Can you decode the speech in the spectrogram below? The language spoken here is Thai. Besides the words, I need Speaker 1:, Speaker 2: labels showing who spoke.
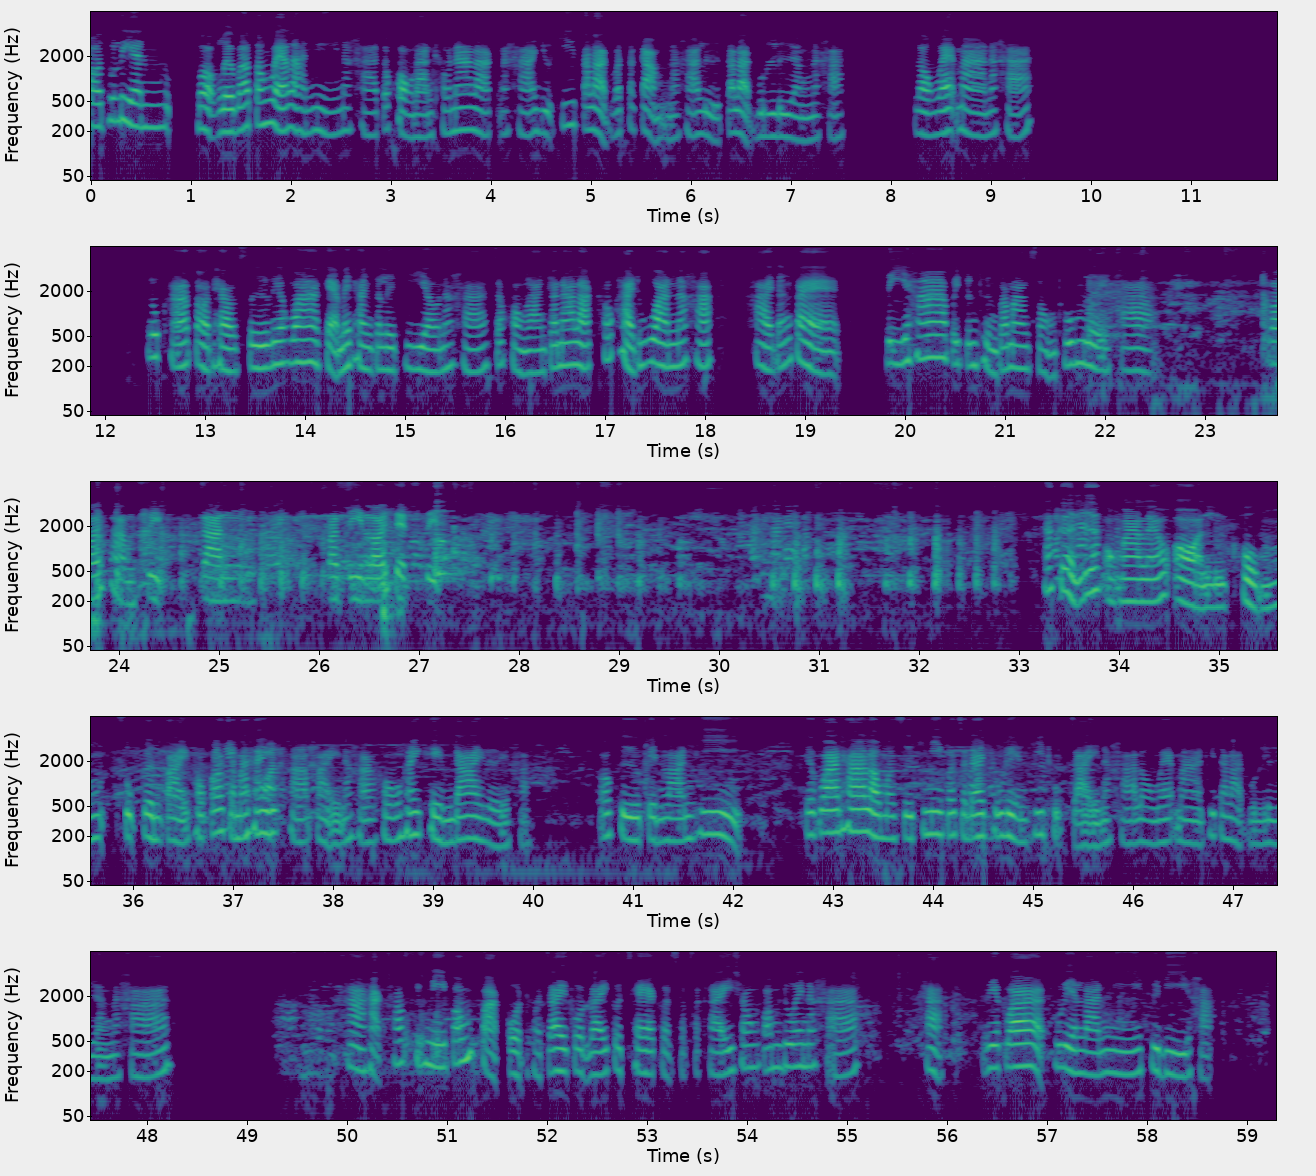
Speaker 1: คอทุเรียนบอกเลยว่าต้องแวะร้านนี้นะคะ เจ้าของร้านเขาน่ารักนะคะ อยู่ที่ตลาดวัตกรรมนะคะ หรือตลาดบุญเรืองนะคะ ลองแวะมานะคะ ลูกค้าต่อแถวซื้อเรียกว่าแกะไม่ทันกันเลยทีเดียวนะคะ เจ้าของร้านก็น่ารักเขาขายทุกวันนะคะ ขายตั้งแต่ตีห้าไปจนถึงประมาณสองทุ่มเลยค่ะร้อยสามสิบจันปลาจีนร้อยเจ็ดสิบ ถ้าเกิดเลือกออกมาแล้วอ่อนหรือขมสุกเกินไปเขาก็จะไม่ให้ลูกค้าไปนะคะเขาให้เค็มได้เลยค่ะ ก็คือเป็นร้านที่ เรียกว่าถ้าเรามาซื้อที่นี่ก็จะได้ทุเรียนที่ถูกใจนะคะ ลองแวะมาที่ตลาดบุญเรืองนะคะ ค่ะหากชอบคลิปนี้ป้อมฝากกดหัวใจกดไลค์กดแชร์กด subscribe ช่องป้อมด้วยนะคะ ค่ะ เรียกว่าทุเรียนร้านนี้คือดีค่ะ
